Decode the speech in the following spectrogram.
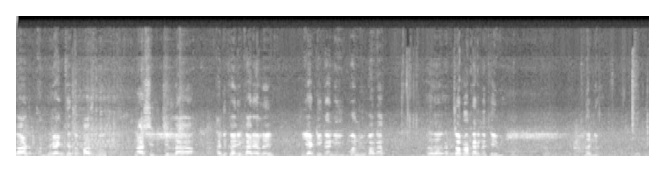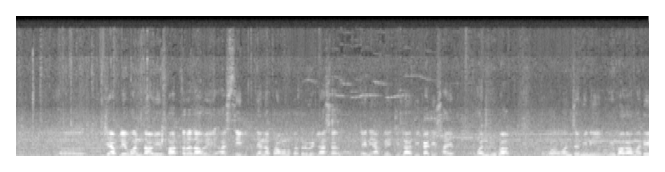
कार्ड आणि बँकेचं पासबुक नाशिक जिल्हा अधिकारी कार्यालय या ठिकाणी वन विभागात जमा करण्यात यावी. धन्यवाद. जे आपले वन दावे पात्र दावे असतील ज्यांना प्रमाणपत्र भेटलं असेल त्यांनी आपले जिल्हाधिकारी साहेब वन विभाग व वन जमिनी विभागामध्ये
